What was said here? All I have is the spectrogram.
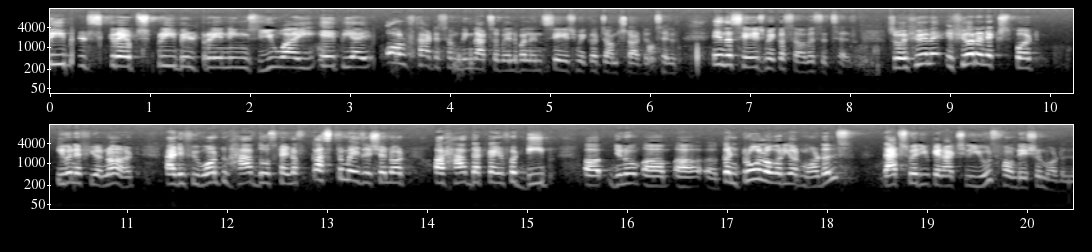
pre-built scripts, pre-built trainings, UI, API, all of that is something that's available in SageMaker Jumpstart itself, in the SageMaker service itself. So if you're, an, if you're an expert, even if you're not, and if you want to have those kind of customization or, or have that kind of a deep uh, you know, uh, uh, control over your models, that's where you can actually use foundation model.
